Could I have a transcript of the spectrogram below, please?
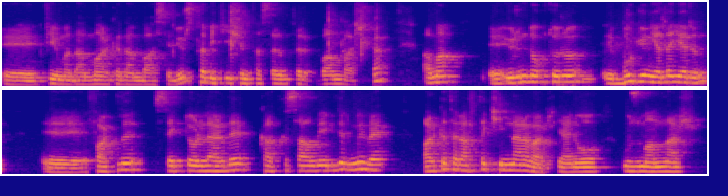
e, firmadan, markadan bahsediyoruz. Tabii ki işin tasarım tarafı bambaşka ama e, ürün doktoru e, bugün ya da yarın e, farklı sektörlerde katkı sağlayabilir mi ve arka tarafta kimler var? Yani o uzmanlar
